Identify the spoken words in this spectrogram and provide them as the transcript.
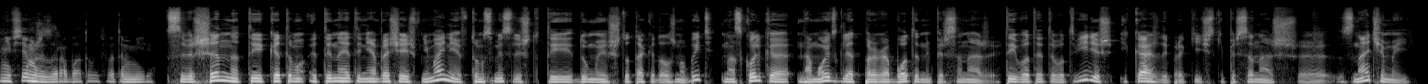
Не всем же зарабатывать в этом мире. Совершенно ты к этому... Ты на это не обращаешь внимания, в том смысле, что ты думаешь, что так и должно быть. Насколько, на мой взгляд, проработаны персонажи. Ты вот это вот видишь, и каждый практически персонаж э, значимый,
